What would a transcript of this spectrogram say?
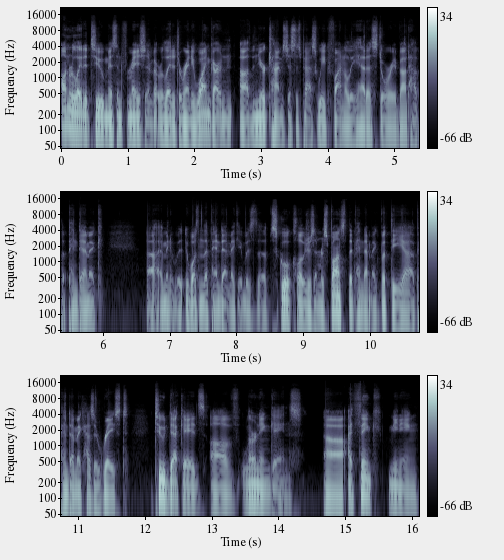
unrelated to misinformation, but related to Randi Weingarten, uh, the New York Times just this past week finally had a story about how the pandemic uh, I mean, it, was, it wasn't the pandemic; it was the school closures in response to the pandemic. But the uh, pandemic has erased two decades of learning gains. Uh, I think, meaning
